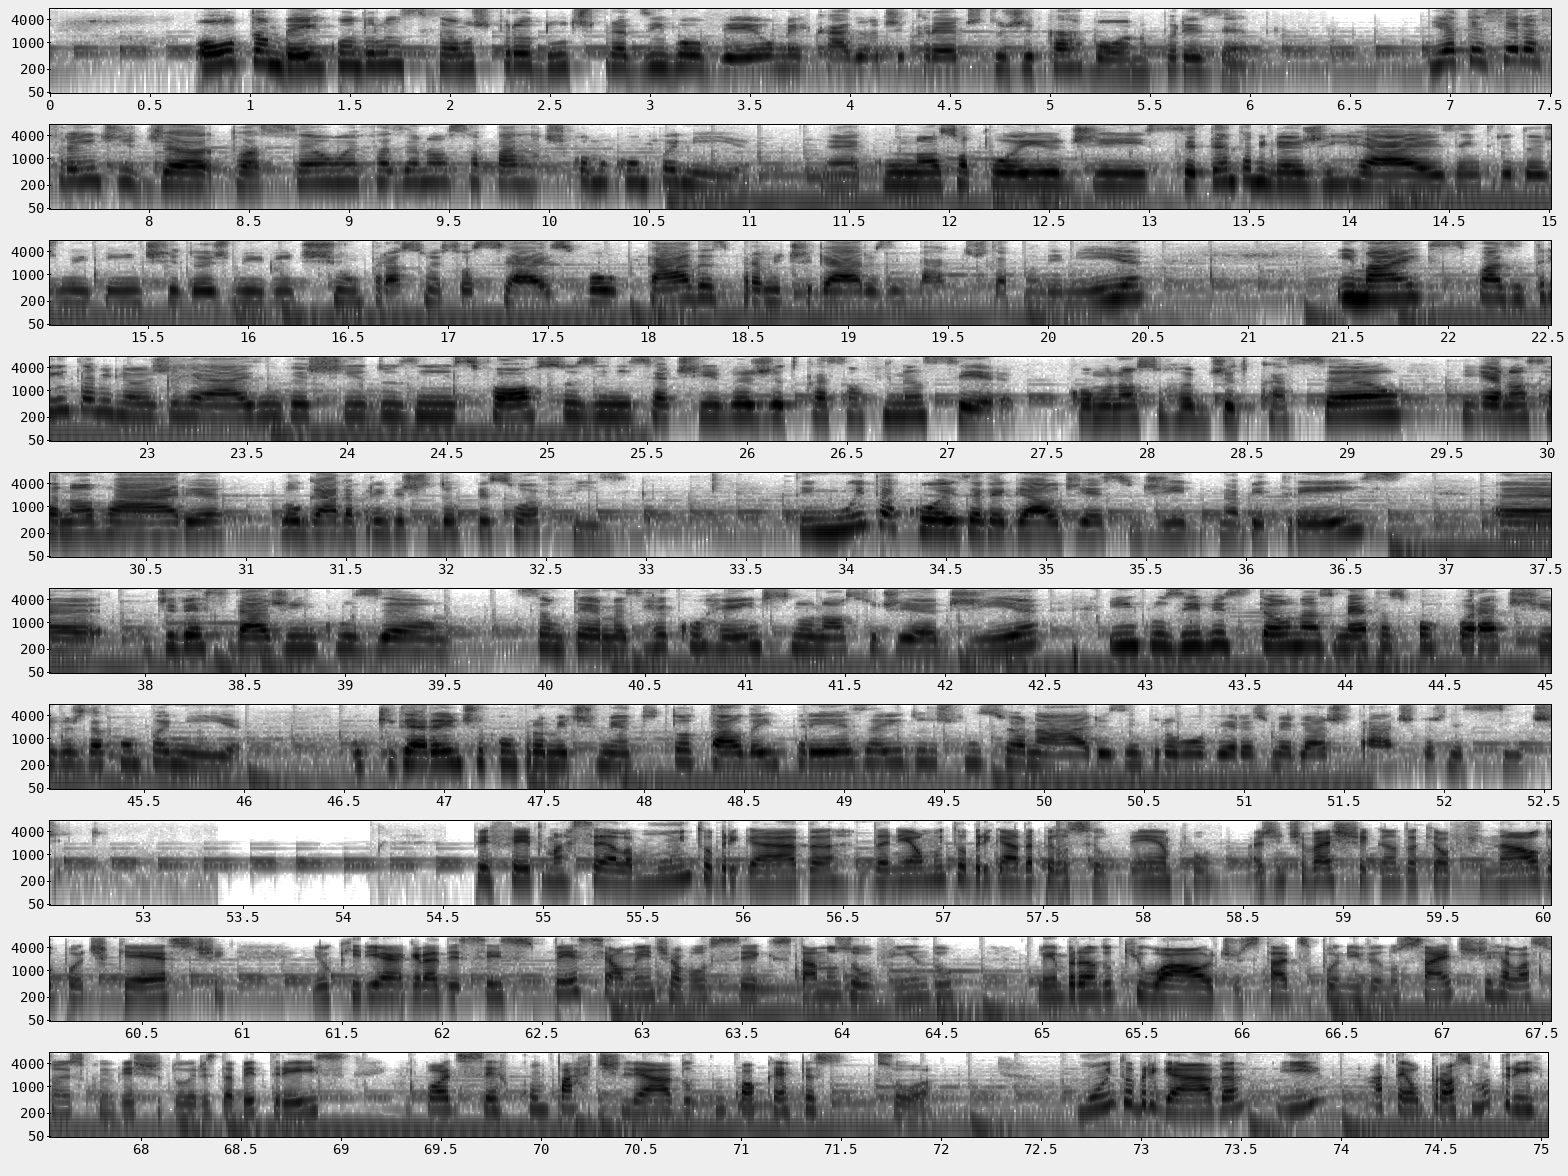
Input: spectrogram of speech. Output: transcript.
ou também quando lançamos produtos para desenvolver o mercado de créditos de carbono, por exemplo. E a terceira frente de atuação é fazer a nossa parte como companhia né, com o nosso apoio de 70 milhões de reais entre 2020 e 2021 para ações sociais voltadas para mitigar os impactos da pandemia e mais quase 30 milhões de reais investidos em esforços e iniciativas de educação financeira, como o nosso hub de educação e a nossa nova área logada para investidor pessoa física. Tem muita coisa legal de SD na B3, é, diversidade e inclusão são temas recorrentes no nosso dia a dia e, inclusive, estão nas metas corporativas da companhia, o que garante o comprometimento total da empresa e dos funcionários em promover as melhores práticas nesse sentido. Perfeito, Marcela. Muito obrigada. Daniel, muito obrigada pelo seu tempo. A gente vai chegando aqui ao final do podcast. Eu queria agradecer especialmente a você que está nos ouvindo. Lembrando que o áudio está disponível no site de Relações com Investidores da B3 e pode ser compartilhado com qualquer pessoa. Muito obrigada e até o próximo TRI.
